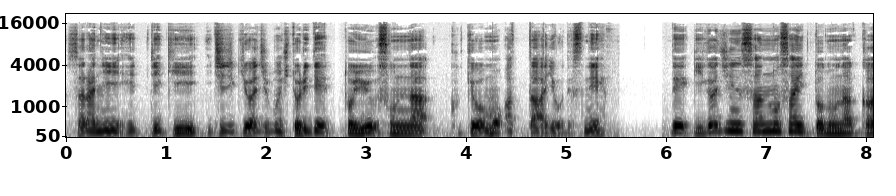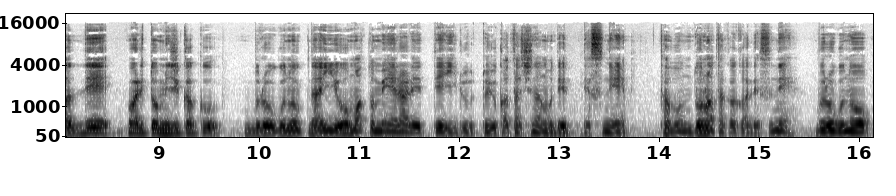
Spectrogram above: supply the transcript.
さらに減っていき、一時期は自分一人でという、そんな苦境もあったようですね。で、ギガ人さんのサイトの中で、割と短くブログの内容をまとめられているという形なのでですね、多分どなたかがですね、ブログの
